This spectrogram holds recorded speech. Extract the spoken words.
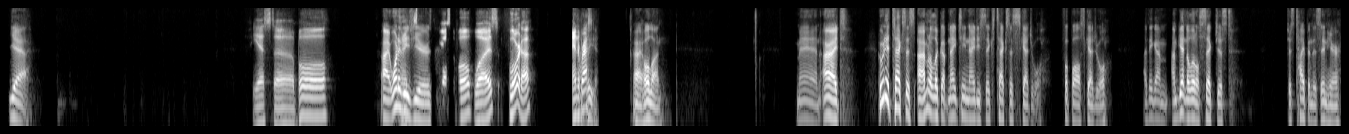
Yeah. Fiesta Bowl. All right, one of these years. Fiesta Bowl was Florida and Nebraska. All right, hold on. Man, all right. Who did Texas? Uh, I'm going to look up 1996 Texas schedule, football schedule. I think I'm I'm getting a little sick just just typing this in here.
